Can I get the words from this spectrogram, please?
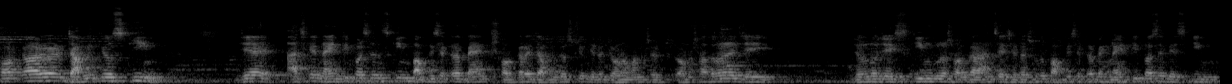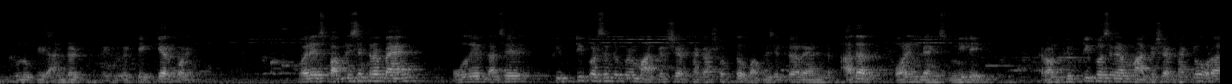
সরকারের যাবতীয় স্কিম যে আজকে ninety percent scheme public sector bank সরকারের যাবতীয় স্কিম যেটা জনমানুষের, জনসাধারণের যেই জন্য যে স্কিমগুলো সরকার আনছে, সেটা শুধু public sector bank ninety percent এই স্কিমগুলোকে আন্ডার এগুলোকে টেক কেয়ার করে। ওয়ারেস পাবলিক সেক্টর ব্যাংক ওদের কাছে ফিফটি পার্সেন্ট উপরে মার্কেট শেয়ার থাকা সত্ত্বেও public sector and other foreign banks মিলে around fifty percent market share থাকলেও ওরা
